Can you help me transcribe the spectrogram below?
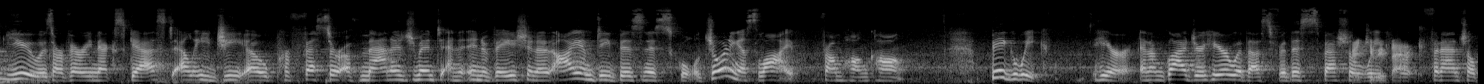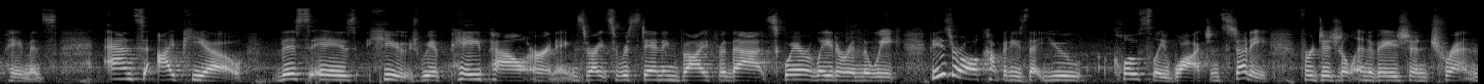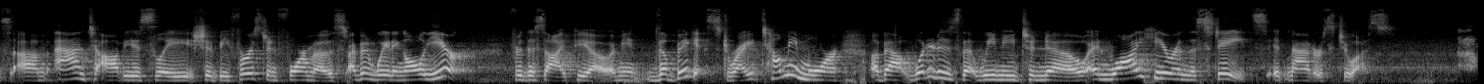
Howard Yu is our very next guest, LEGO Professor of Management and Innovation at IMD Business School, joining us live from Hong Kong. Big week here, and I'm glad you're here with us for this special Great week for financial payments. Ant's IPO. This is huge. We have PayPal earnings, right? So we're standing by for that. Square later in the week. These are all companies that you closely watch and study for digital innovation trends. Um, Ant obviously should be first and foremost. I've been waiting all year for this IPO. I mean, the biggest, right? Tell me more about what it is that we need to know and why here in the States it matters to us.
